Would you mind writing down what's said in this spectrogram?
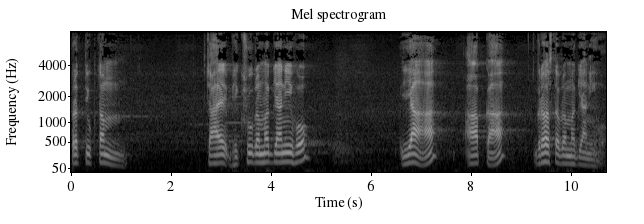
प्रत्युक्तम। चाहे भिक्षु ब्रह्मज्ञानी हो या आपका गृहस्थ ब्रह्मज्ञानी हो,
